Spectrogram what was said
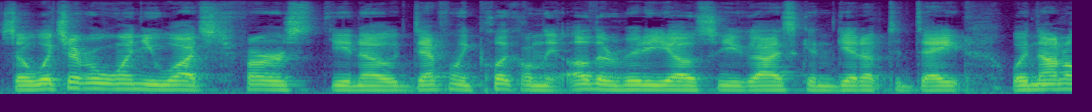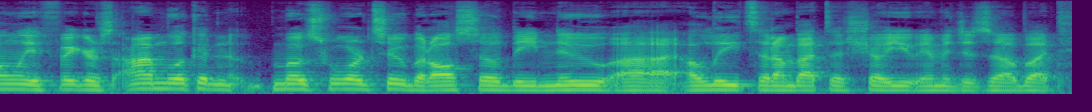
So whichever one you watched first, you know, definitely click on the other video so you guys can get up to date with not only the figures I'm looking most forward to, but also the new uh, elites that I'm about to show you images of. But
